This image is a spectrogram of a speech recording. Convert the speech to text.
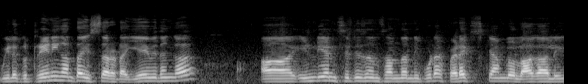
వీళ్ళకు ట్రైనింగ్ అంతా ఇస్తారట. ఏ విధంగా? ఇండియన్ సిటిజన్స్ అందరినీ కూడా ఫెడెక్స్ స్కామ్లో లాగాలి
